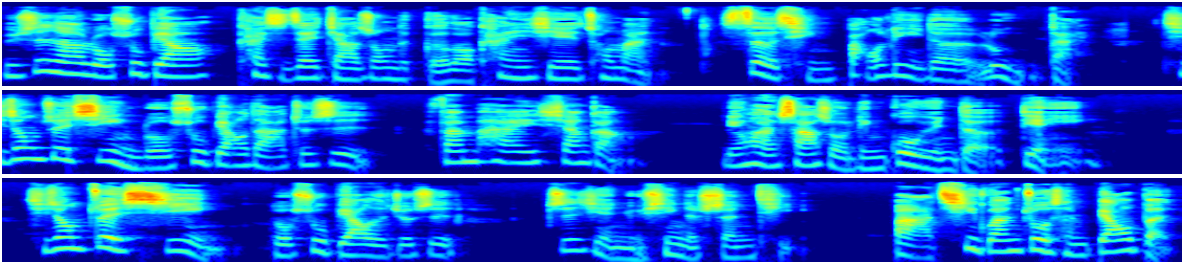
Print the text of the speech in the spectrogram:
于是呢，罗素标开始在家中的阁楼看一些充满色情暴力的录影带。其中最吸引罗素标的，就是翻拍香港连环杀手林过云的电影。其中最吸引罗素标的，就是肢解女性的身体，把器官做成标本。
